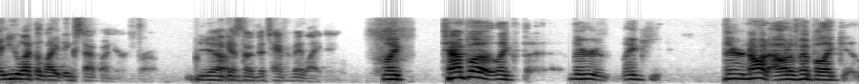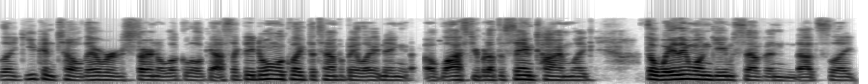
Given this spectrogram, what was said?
And you let the Lightning step on your throat Yeah. because they're the Tampa Bay Lightning. like Tampa, like they're like they're not out of it, but like like you can tell they were starting to look a little gassed. Like they don't look like the Tampa Bay Lightning of last year, but at the same time, like the way they won Game Seven, that's like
